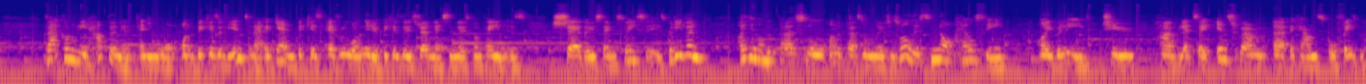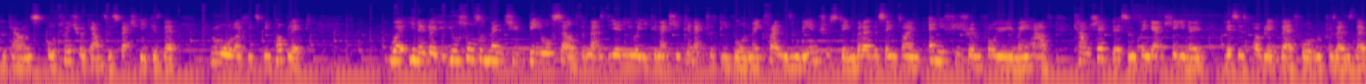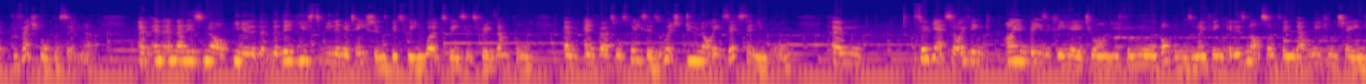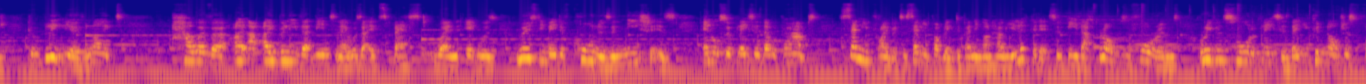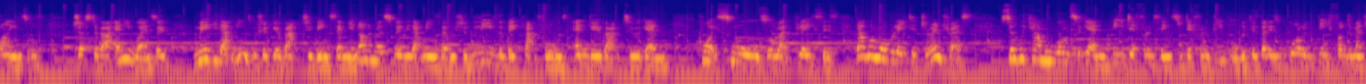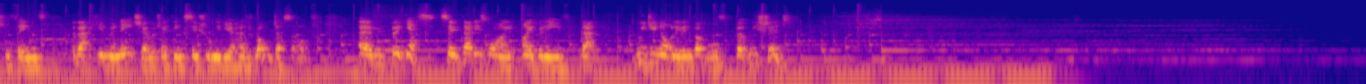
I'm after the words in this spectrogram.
That can't really happen anymore on because of the internet again, because everyone, you know, because those journalists and those campaigners share those same spaces. But even I think on the personal on the personal note as well, it's not healthy, I believe, to have, let's say, Instagram uh, accounts or Facebook accounts or Twitter accounts, especially because they're more likely to be public, where you know like, you're sort of meant to be yourself, and that's the only way you can actually connect with people and make friends and be interesting. But at the same time, any future employer you may have can check this and think, actually, you know, this is public, therefore it represents their professional persona. Um, and, and that is not, you know, that there used to be limitations between workspaces, for example, um, and personal spaces, which do not exist anymore. Um, so yeah, so I think I am basically here to argue for more bubbles, and I think it is not something that we can change completely overnight. However, I, I, believe that the internet was at its best when it was mostly made of corners and niches, and also places that were perhaps semi-private to semi-public depending on how you look at it. So be that blogs or forums or even smaller places that you could not just find sort of just about anywhere. And so Maybe that means we should go back to being semi anonymous. Maybe that means that we should leave the big platforms and go back to, again, quite small sort of like places that were more related to interest. So we can once again be different things to different people because that is one of the fundamental things about human nature, which I think social media has robbed us of. Um, but yes, so that is why I believe that we do not live in bubbles, but we should.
